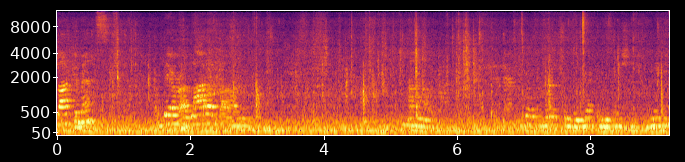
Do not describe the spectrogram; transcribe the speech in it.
documents. There are a lot of, um, uh, those virtues and recommendations, committee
